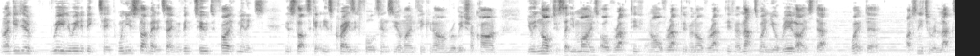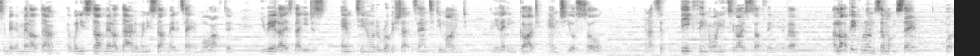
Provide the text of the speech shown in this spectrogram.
And I'll give you a really, really big tip. When you start meditating, within two to five minutes, you'll start to get these crazy thoughts into your mind, thinking, oh, I'm rubbish, I can't. You'll notice that your mind's overactive and overactive and overactive, and that's when you'll realize that, wait there, I just need to relax a bit and mellow down. And when you start mellow down and when you start meditating more often, you realize that you're just emptying all the rubbish that's entered your mind and you're letting God enter your soul. And that's a big thing I want you to guys start thinking about. A lot of people understand what I'm saying, but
